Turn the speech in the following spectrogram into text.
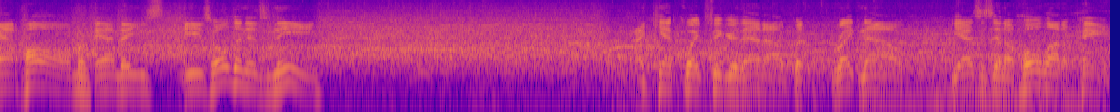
at home. And he's, he's holding his knee. I can't quite figure that out, but right now, Yaz is in a whole lot of pain.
